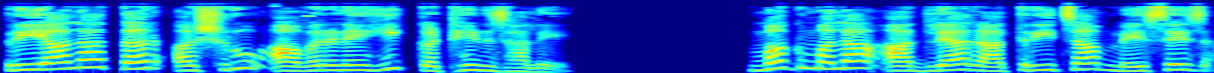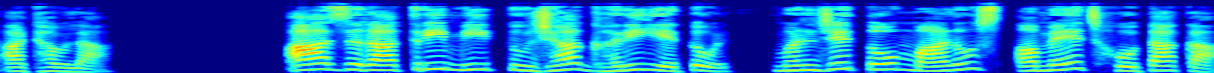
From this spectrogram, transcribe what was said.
प्रियाला तर अश्रू आवरणेही कठीण झाले. मग मला आदल्या रात्रीचा मेसेज आठवला. आज रात्री मी तुझ्या घरी येतोय म्हणजे तो माणूस अमेज होता का?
